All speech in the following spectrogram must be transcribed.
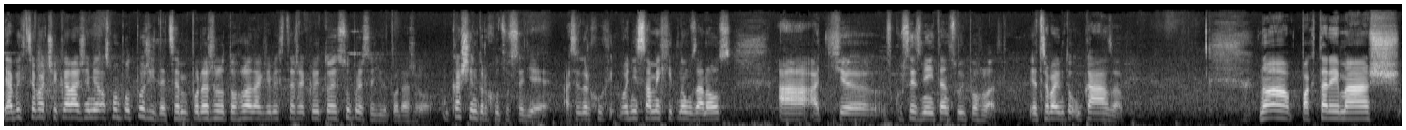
Já bych třeba čekala, že mě aspoň podpoří. Teď se mi podařilo tohle, takže byste řekli, to je super, že se ti to podařilo. Ukaž jim trochu, co se děje. Ať se trochu oni sami chytnou za nos a ať uh, zkusí změnit ten svůj pohled. Je třeba jim to ukázat. No a pak tady máš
